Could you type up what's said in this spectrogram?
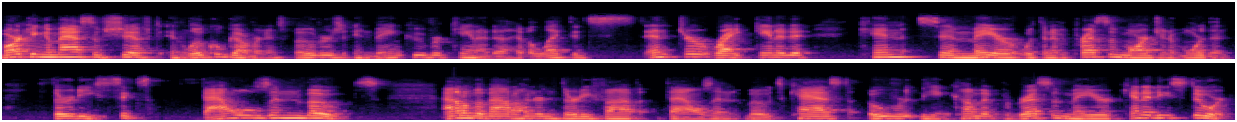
Marking a massive shift in local governance, voters in Vancouver, Canada, have elected center-right candidate Ken Sim mayor with an impressive margin of more than 36,000 votes out of about 135,000 votes cast over the incumbent progressive mayor Kennedy Stewart.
